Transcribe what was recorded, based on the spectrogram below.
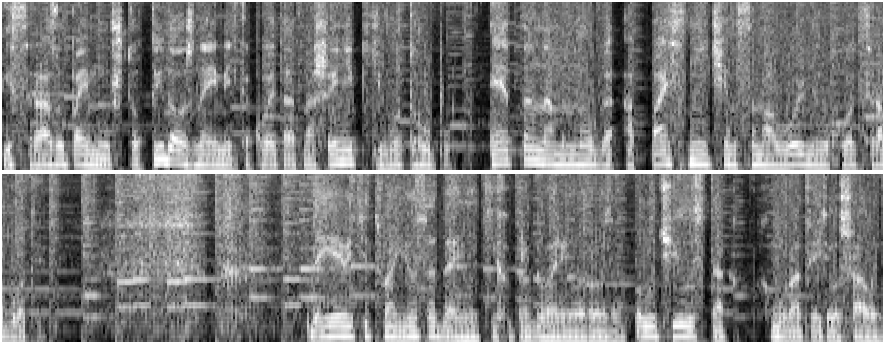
И сразу поймут, что ты должна иметь какое-то отношение к его трупу. Это намного опаснее, чем самовольный уход с работы». «Да я ведь и твое задание», – тихо проговорила Роза. «Получилось так», – хмуро ответил Шалый.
